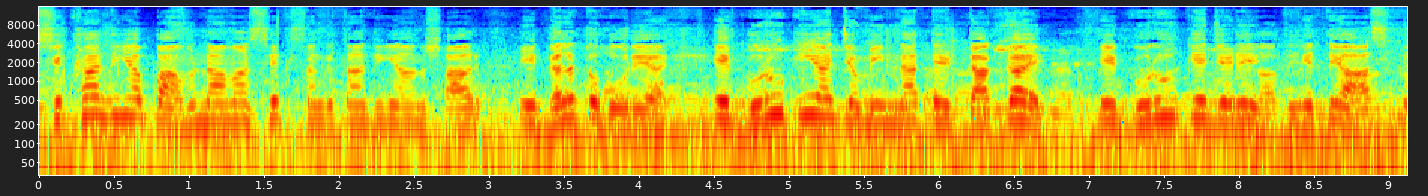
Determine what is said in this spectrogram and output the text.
ਸਿੱਖਾਂ ਦੀਆਂ ਭਾਵਨਾਵਾਂ ਸਿੱਖ ਸੰਗਤਾਂ ਦੀਆਂ ਅਨੁਸਾਰ ਇਹ ਗਲਤ ਹੋ ਰਿਹਾ ਹੈ। ਇਹ ਗੁਰੂ ਕੀਆਂ ਜ਼ਮੀਨਾਂ ਤੇ ਡਾਕਾ ਹੈ। ਇਹ ਗੁਰੂ ਕੇ ਜਿਹੜੇ ਇਤਿਹਾਸਕ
